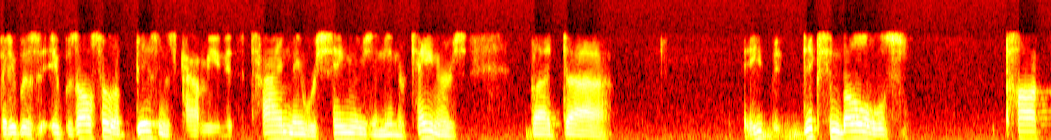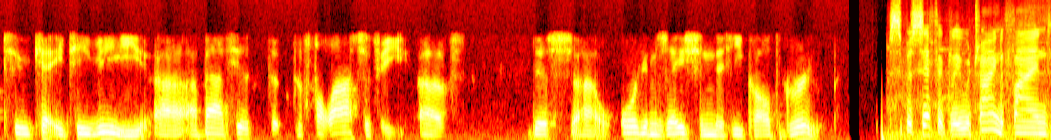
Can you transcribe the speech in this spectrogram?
but it was it was also a business commune. At the time, they were singers and entertainers, but uh, he, Dixon Bowles talked to KATV uh, about his the, the philosophy of this uh, organization that he called the group. Specifically, we're trying to find,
